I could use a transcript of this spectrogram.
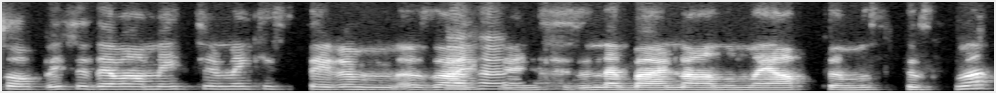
sohbeti devam ettirmek isterim. Özellikle hani sizinle Berna Hanım'la yaptığımız kısmı.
